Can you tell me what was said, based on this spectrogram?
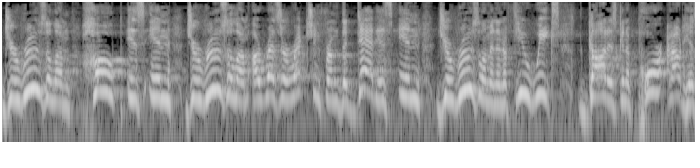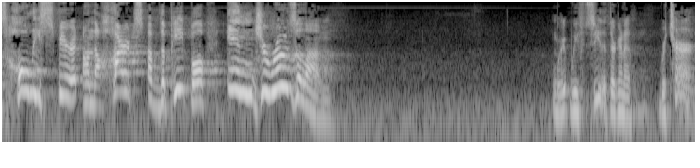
Jerusalem. Hope is in Jerusalem. A resurrection from the dead is in Jerusalem. And in a few weeks, God is going to pour out His Holy Spirit on the hearts of the people in Jerusalem. We see that they're going to return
